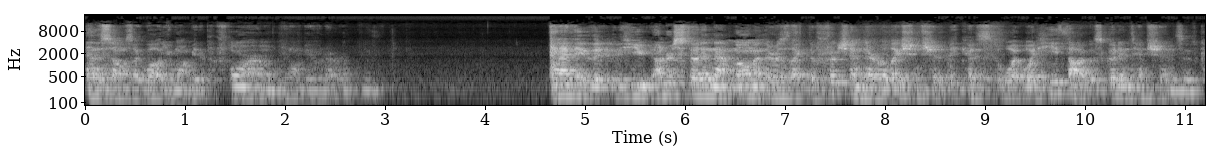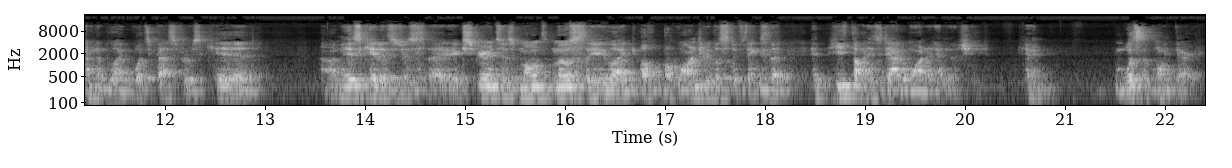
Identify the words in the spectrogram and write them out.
And the son was like, well, you want me to perform, you want me whatever. And I think that he understood in that moment there was like the friction in their relationship because what, what he thought was good intentions of kind of like what's best for his kid. Um, his kid has just uh, experiences mo- mostly like a, a, laundry list of things that he thought his dad wanted him to achieve. Okay, what's the point there?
